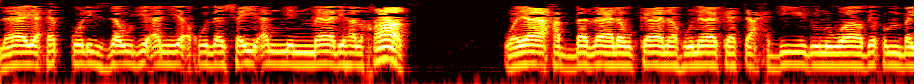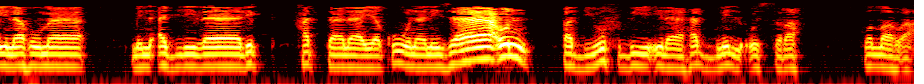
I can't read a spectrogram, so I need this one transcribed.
لا يحق للزوج أن يأخذ شيئا من مالها الخاص. ويا حبذا لو كان هناك تحديد واضح بينهما من أجل ذلك حتى لا يكون نزاع قد يفضي إلى هدم الأسرة. والله أعلم.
